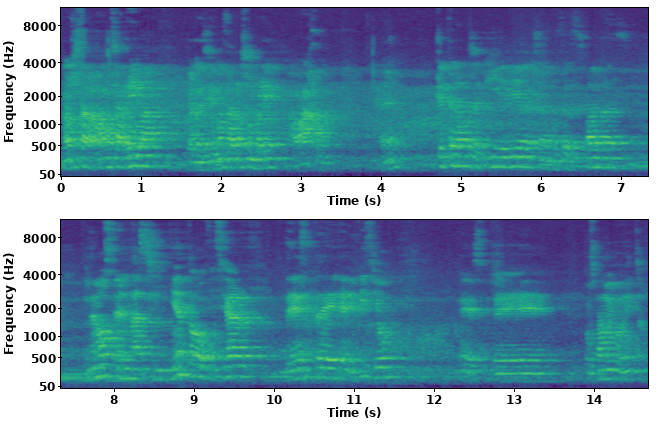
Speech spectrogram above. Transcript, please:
Nosotros trabajamos arriba, pero decidimos darnos un break abajo. ¿eh? ¿Qué tenemos aquí, Elías, a nuestras espaldas? Tenemos el nacimiento oficial de este edificio. Este, pues está muy bonito.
